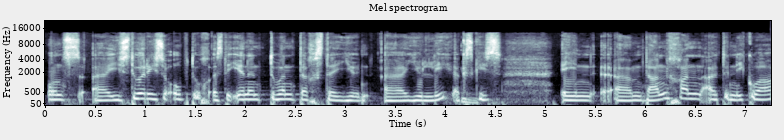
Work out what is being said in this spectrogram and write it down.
Ons uh, historiese optog is die 21ste Juni, uh, Julie, ekskuus. Hmm. En ehm um, dan gaan Outeniqua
